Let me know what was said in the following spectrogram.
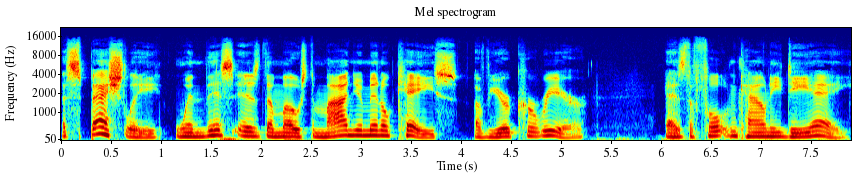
Especially when this is the most monumental case of your career as the Fulton County DA.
